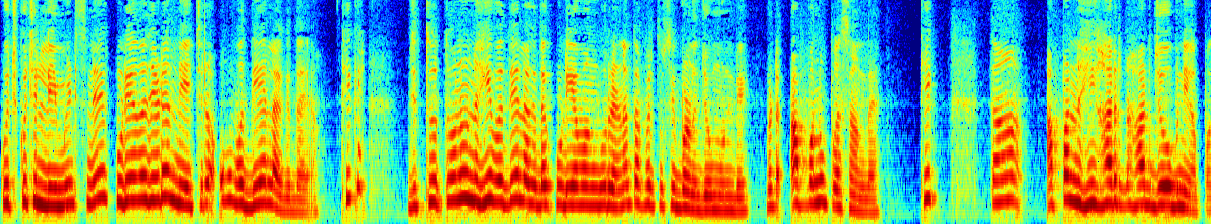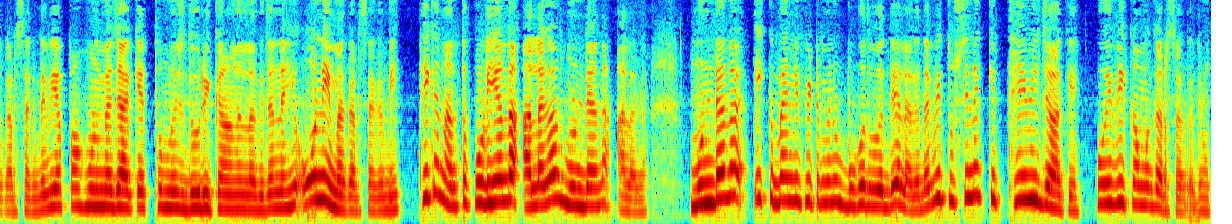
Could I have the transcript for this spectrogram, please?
ਕੁਝ ਕੁਝ ਲਿਮਿਟਸ ਨੇ। ਕੁੜੀਆਂ ਦਾ ਜਿਹੜਾ ਨੇਚਰ ਆ, ਉਹ ਵਧੀਆ ਲੱਗਦਾ ਆ। ਠੀਕ ਹੈ। ਜਿੱਥੋਂ ਤੁਹਾਨੂੰ ਨਹੀਂ ਵਧੀਆ ਲੱਗਦਾ ਕੁੜੀਆਂ ਵਾਂਗੂ ਰਹਿਣਾ, ਤਾਂ ਫਿਰ ਤੁਸੀਂ ਬਣ ਜਾਓ ਮੁੰਡੇ। ਬਟ ਆਪਾਂ ਨੂੰ ਪਸੰਦ ਹੈ, ਠੀਕ? ਤਾਂ ਆਪਾਂ ਨਹੀਂ, ਹਰ ਹਰ ਜੋਬ ਨਹੀਂ ਆਪਾਂ ਕਰ ਸਕਦੇ। ਵੀ ਆਪਾਂ ਹੁਣ ਮੈਂ ਜਾ ਕੇ ਇੱਥੋਂ ਮਜ਼ਦੂਰੀ ਕਰਨ ਲੱਗ ਜਾ ਨਹੀਂ, ਉਹ ਨਹੀਂ ਮੈਂ ਕਰ ਸਕਦੀ। ਠੀਕ ਹੈ ਨਾ? ਤਾਂ ਕੁੜੀਆਂ ਦਾ ਅਲੱਗ ਆ, ਮੁੰਡਿਆਂ ਦਾ ਅਲੱਗ ਆ। ਮੁੰਡਿਆਂ ਦਾ ਇੱਕ ਬੈਨੀਫਿਟ ਮੈਨੂੰ ਬਹੁਤ ਵਧੀਆ ਲੱਗਦਾ ਵੀ ਤੁਸੀਂ ਨਾ ਕਿੱਥੇ ਵੀ ਜਾ ਕੇ ਕੋਈ ਵੀ ਕੰਮ ਕਰ ਸਕਦੇ ਹੋ।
